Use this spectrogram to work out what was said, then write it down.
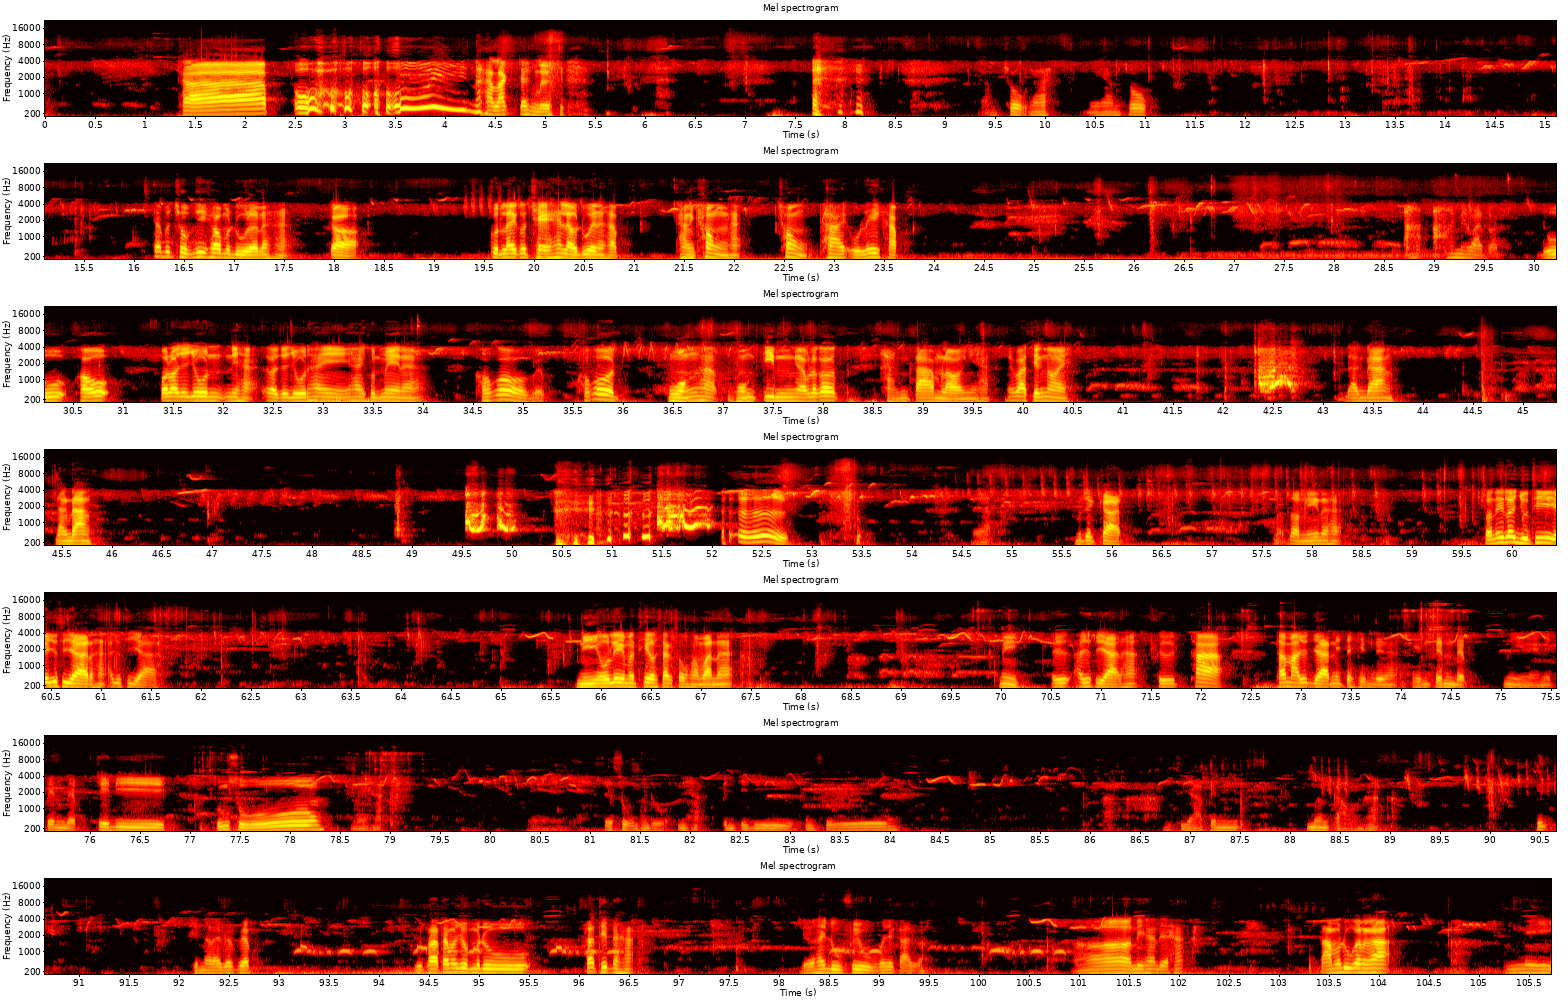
ครับ โอ้ยน่ารักจังเลยงาม โชคนะนี่งามโชคท่านผู้ชมที่เข้ามาดูแล้วนะฮะ ก็กดไลค์กดแชร์ให้เราด้วยนะครับ ทางช่องฮะ ช่องพลายโอเล่ครับเอาให้แม่วาดก่อน ดูเขาพอเราจะโยนนี่ฮะ เราจะโยนให้ให้คุณแม่นะเขาก็แบบเขาก็ห่วงครับห่วงกินครับ แล้วก็ หันตามเราอย่างเงี้ยฮะไม่ว่าเสียงหน่อย ดังดังดังดังเออบรรยากาศณตอนนี้นะฮะ ตอนนี้เราอยู่ที่อยุธยานะฮะอยุธยาหนีโอเล่มาเที่ยวสักสองสามวันนะฮะ นี่อยุอยุธยานะฮะคือถ้าถ้ามาอยุธยานี่จะเห็นเลยนะเห็นเป็นแบบนี่นี่นี่เป็นแบบเจดีสูงสูงนี่ฮะเดี๋ยวจะซูมให้ดูนี่ฮะเป็นเจดีสูงสูงอยุธยาเป็นเมืองเก่านะฮะเฮ้ยเห็นอะไรแวบๆเดี๋ยวพาท่านผู้ชมมาดูพระอาทิตย์นะฮะ เดี๋ยวให้ดูฟิลบรรยากาศก่อน อ่านี่ฮะเดี๋ยวฮะ ตามมาดูกันนะฮะนี่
